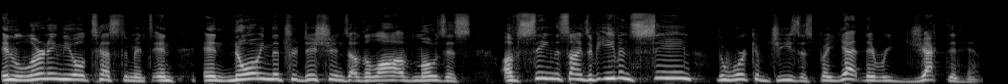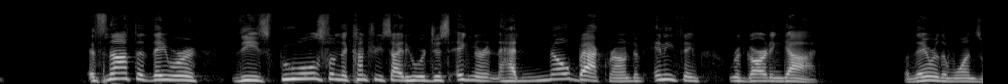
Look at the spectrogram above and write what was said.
in learning the Old Testament, in, in knowing the traditions of the law of Moses, of seeing the signs, of even seeing the work of Jesus, but yet they rejected him. It's not that they were these fools from the countryside who were just ignorant and had no background of anything regarding God. But they were the ones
